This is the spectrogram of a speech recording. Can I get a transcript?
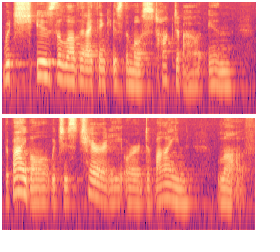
which is the love that I think is the most talked about in the Bible, which is charity or divine love.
